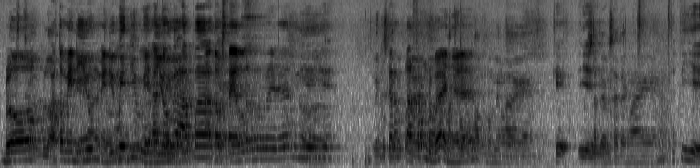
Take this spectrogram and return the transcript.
blog, Blog. atau medium Iya, medium Medium ya, atau enggak apa. atau stellar ya kan Iya iya. Sekarang platform udah banyak. platform yang lain Kayak iya. website iya. website yang lain Tapi iya,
